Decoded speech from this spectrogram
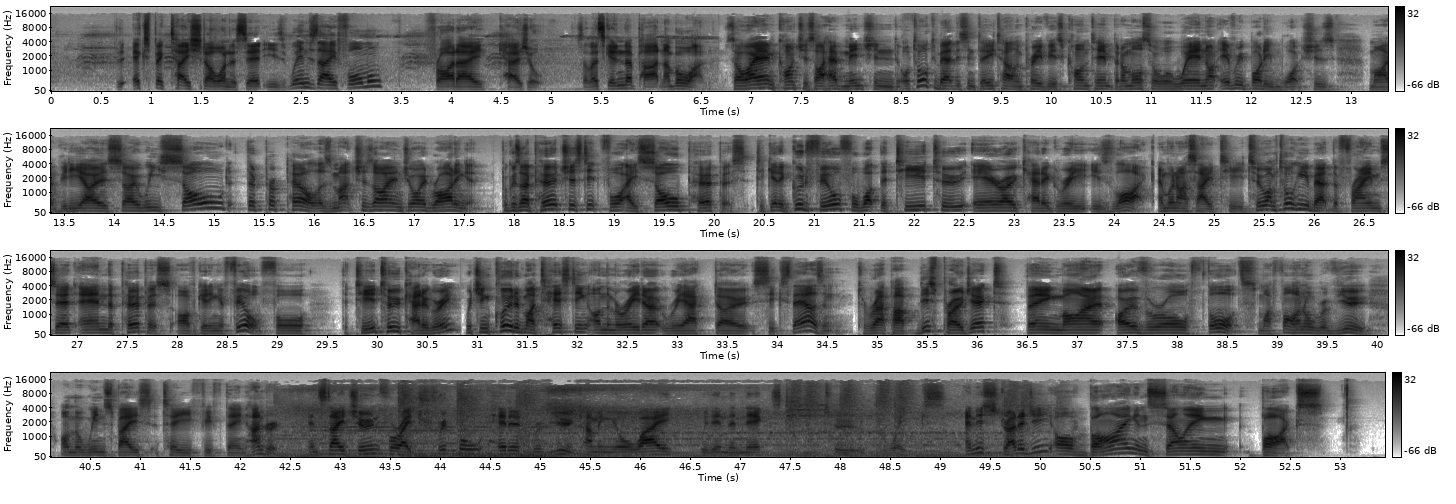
the expectation I want to set is Wednesday formal, Friday casual. So let's get into part number one. So I am conscious I have mentioned or talked about this in detail in previous content, but I'm also aware not everybody watches my videos. So we sold the Propel as much as I enjoyed riding it because I purchased it for a sole purpose to get a good feel for what the tier 2 aero category is like. And when I say tier 2, I'm talking about the frame set and the purpose of getting a feel for the Tier 2 category, which included my testing on the Merida Reacto 6000. To wrap up this project, being my overall thoughts, my final review on the Winspace T1500. And stay tuned for a triple-headed review coming your way within the next two weeks. And this strategy of buying and selling bikes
